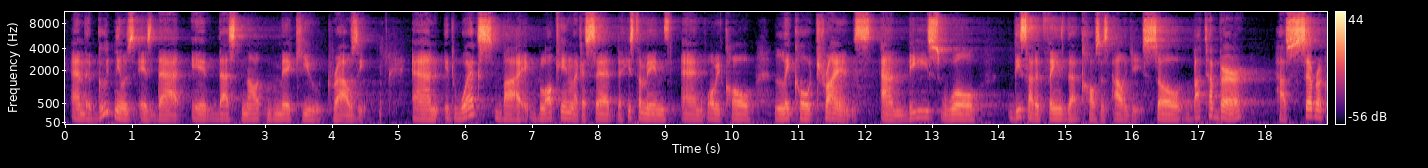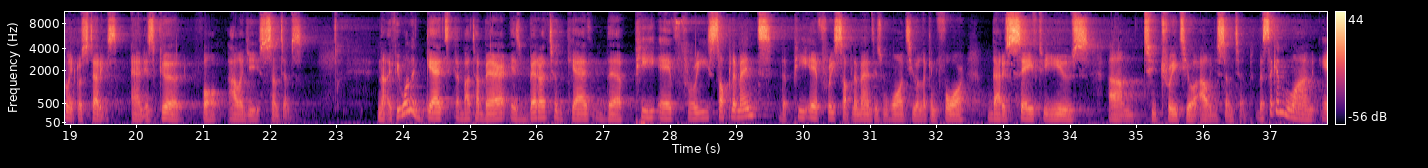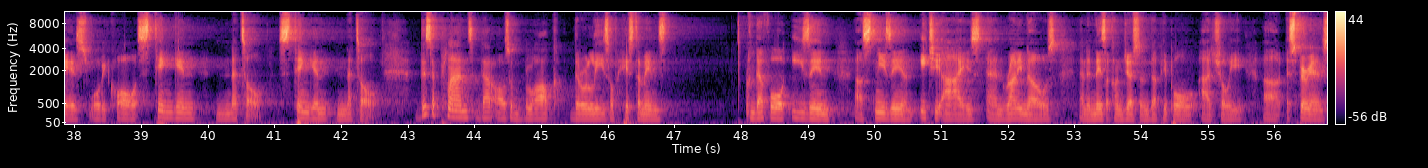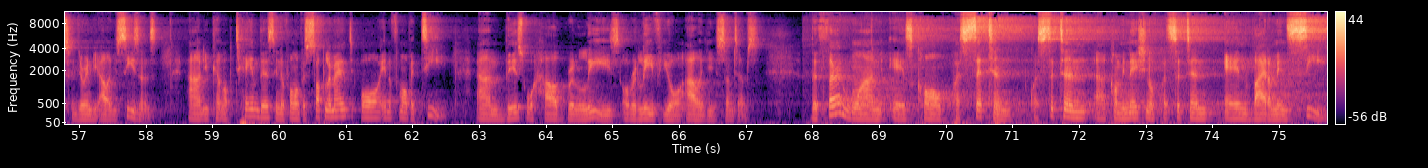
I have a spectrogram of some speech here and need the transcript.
And the good news is that it does not make you drowsy and it works by blocking, like I said, the histamines and what we call leukotrienes, and these will these are the things that causes allergies. So Butterbur has several clinical studies and is good for allergy symptoms. Now, if you want to get a Butterbur, it's better to get the PA-free supplement. The PA-free supplement is what you're looking for that is safe to use um, to treat your allergy symptom. The second one is what we call stinging nettle. Stinging nettle. This is a plant that also block the release of histamines and therefore easing uh, sneezing and itchy eyes and runny nose and the nasal congestion that people actually uh, experience during the allergy seasons. And you can obtain this in the form of a supplement or in the form of a tea and this will help release or relieve your allergy symptoms. The third one is called quercetin. Quercetin, a combination of quercetin and vitamin C.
